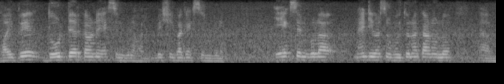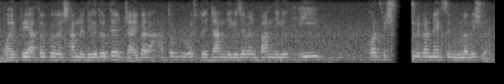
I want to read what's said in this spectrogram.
ভয় পেয়ে দৌড় দেওয়ার কারণে অ্যাক্সিডেন্টগুলো হয়, বেশিরভাগ অ্যাক্সিডেন্টগুলো এই অ্যাক্সিডেন্টগুলো নাইনটি পার্সেন্ট হইতো না, কারণ হলো ভয় পেয়ে আতঙ্ক হয়ে সামনের দিকে দৌড়তে ড্রাইভার আতঙ্কগ্রস্ত হয়ে ডান দিকে যাবেন, বাম দিকে, এই কনফিউশনের কারণে অ্যাক্সিডেন্টগুলো বেশি হয়।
